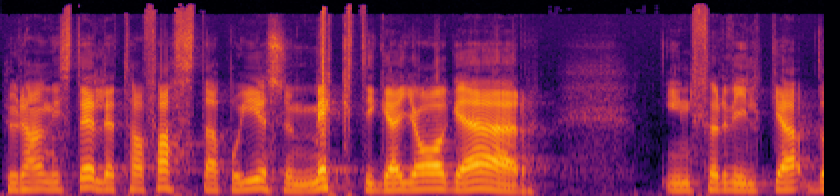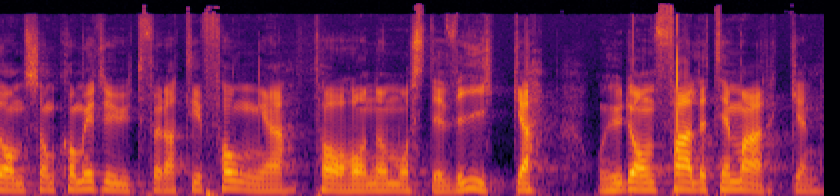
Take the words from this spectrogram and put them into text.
hur han istället tar fasta på Jesu mäktiga jag är, inför vilka de som kommit ut för att tillfånga ta honom måste vika, och hur de faller till marken.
